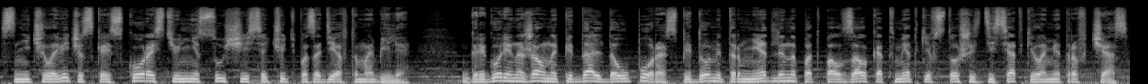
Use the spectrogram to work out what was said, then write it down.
с нечеловеческой скоростью, несущейся чуть позади автомобиля. Григорий нажал на педаль до упора, спидометр медленно подползал к отметке в 160 км в час.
